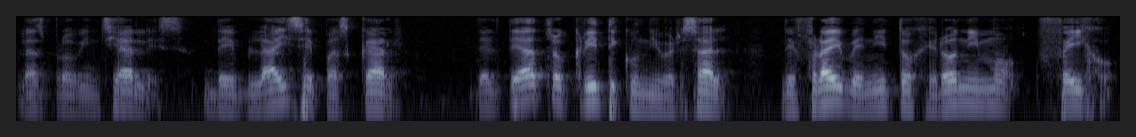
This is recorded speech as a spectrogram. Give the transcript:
Las Provinciales, de Blaise Pascal, del Teatro Crítico Universal, de Fray Benito Jerónimo Feijo,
